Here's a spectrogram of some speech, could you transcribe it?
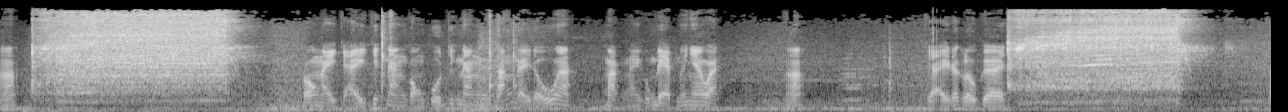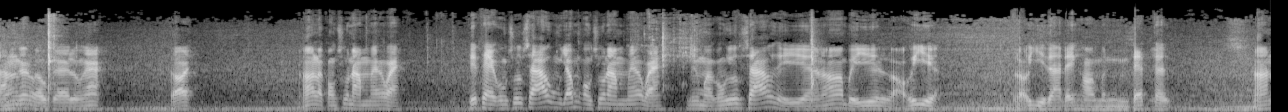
đó. Con này chạy chức năng còn full chức năng thắng đầy đủ ha. Mặt này cũng đẹp nữa nha các bạn. Đó. Chạy rất là ok thắng rất là ok luôn ha. Rồi. Đó là con số 5 nha các bạn. Tiếp theo con số 6 cũng giống con số 5 nha các bạn. Nhưng mà con số 6 thì nó bị lỗi gì lỗi gì ta? Để hồi mình test thử. Đó,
